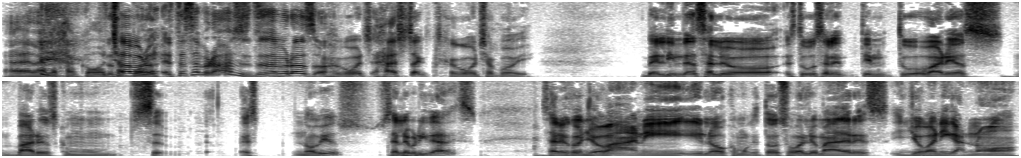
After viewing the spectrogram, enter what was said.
A ver, dale, Jacobo Chapoy. sabro- está sabroso, está sabroso. Jacobo- hashtag Jacobo Chapoy. Belinda salió, estuvo, tiene- tuvo varios, varios como ce- es- novios, celebridades. Salió con Giovanni y luego como que todo eso valió madres. Y Giovanni ganó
